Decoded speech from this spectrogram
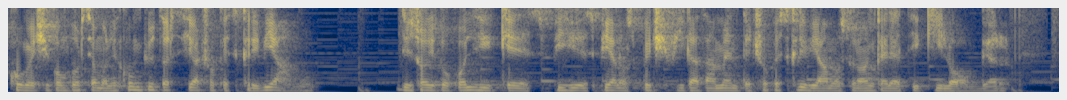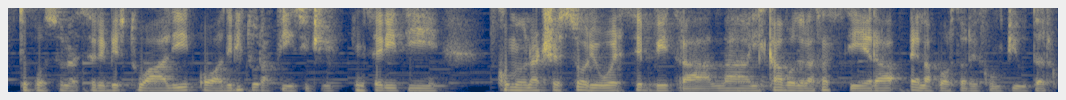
come ci comportiamo nel computer sia ciò che scriviamo. Di solito quelli che spi- spiano specificatamente ciò che scriviamo sono anche detti keylogger, che possono essere virtuali o addirittura fisici, inseriti come un accessorio USB tra la, il cavo della tastiera e la porta del computer.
